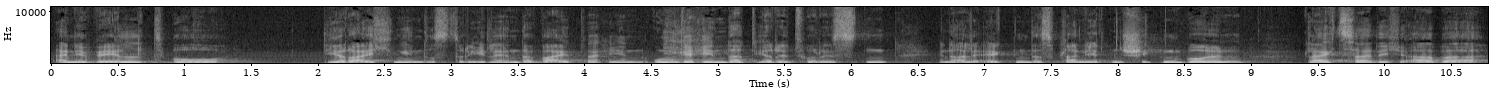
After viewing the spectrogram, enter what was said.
eine Welt, wo die reichen Industrieländer weiterhin ungehindert ihre Touristen in alle Ecken des Planeten schicken wollen, gleichzeitig aber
